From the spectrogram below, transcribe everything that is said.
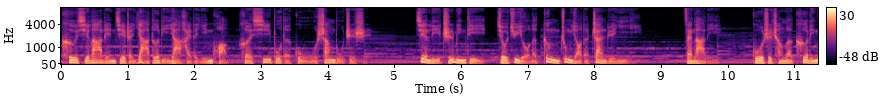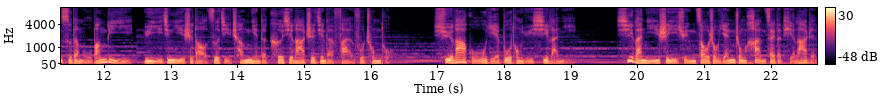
科西拉连接着亚德里亚海的银矿和西部的谷物商路之时，建立殖民地就具有了更重要的战略意义。在那里。故事成了柯林斯的母邦利益与已经意识到自己成年的科西拉之间的反复冲突。叙拉古也不同于西兰尼，西兰尼是一群遭受严重旱灾的铁拉人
